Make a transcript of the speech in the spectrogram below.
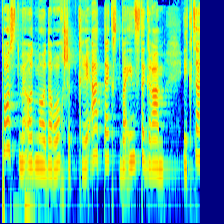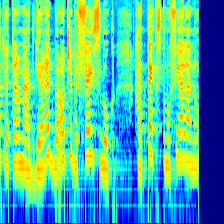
פוסט מאוד מאוד ארוך, שקריאת טקסט באינסטגרם היא קצת יותר מאתגרת, בעוד שבפייסבוק הטקסט מופיע לנו,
